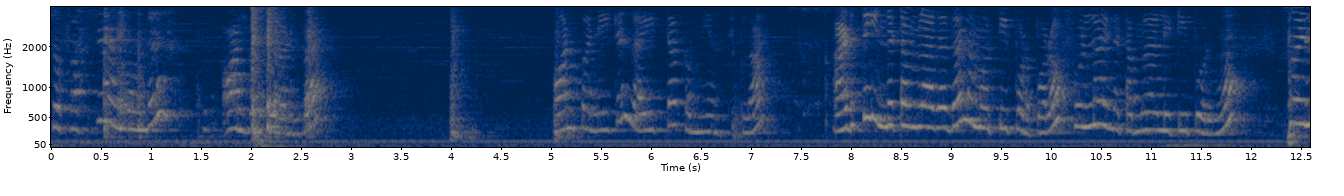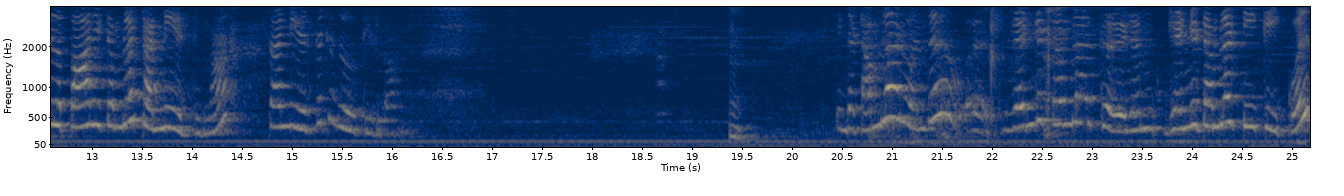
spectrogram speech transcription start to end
ஸோ ஃபர்ஸ்ட் நம்ம வந்து ஆன் பண்ணிக்கலாம் அடுப்பை ஆன் பண்ணிட்டு லைட்டாக கம்மியாக வச்சுக்கலாம். அடுத்து இந்த டம்ளரில் தான் நம்ம டீ போட போகிறோம் ஃபுல்லாக இந்த டம்ளரில் டீ போடுவோம். ஸோ இதில் பாதி டம்ளர் தண்ணி எடுத்துக்கலாம். தண்ணி எடுத்துட்டு இதில் ஊற்றிடலாம் இந்த டம்ளர் வந்து ரெண்டு டம்ளருக்கு ரெண்- ரெண்டு டம்ளர் டீக்கு ஈக்குவல்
